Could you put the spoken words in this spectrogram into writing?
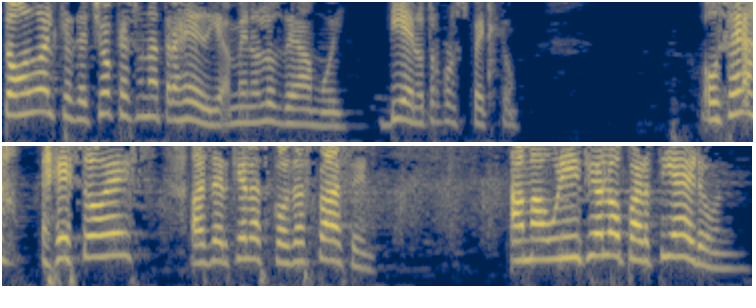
todo el que se choque es una tragedia, menos los de Amoy. Bien, otro prospecto. O sea, eso es hacer que las cosas pasen. A Mauricio lo partieron.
